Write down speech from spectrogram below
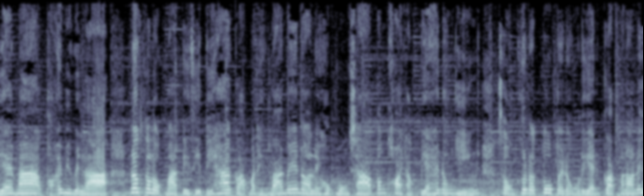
แย่มาก เพราะไม่มีเวลา เลิกตลกมาตีสี่ตีห้ากลับมาถึงบ้านไม่ได้นอนเลย6กโมงเช้าต้องคอยถักเปียให้น้องหญิง ส่งขึ้นรถตู้ไปโรงเรียนกลับมานอนได้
